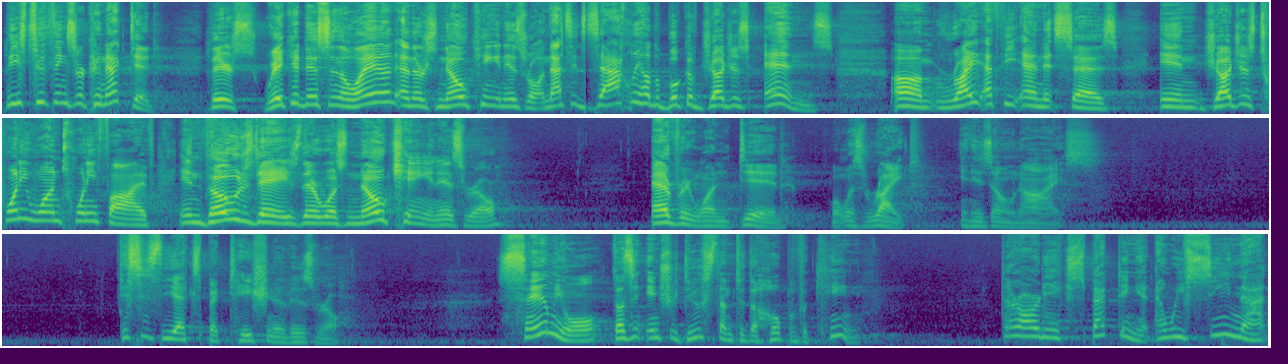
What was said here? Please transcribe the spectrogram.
These two things are connected. There's wickedness in the land, and there's no king in Israel. And that's exactly how the book of Judges ends. Um, right at the end, it says in Judges 21 25, in those days there was no king in Israel. Everyone did what was right in his own eyes. This is the expectation of Israel. Samuel doesn't introduce them to the hope of a king. They're already expecting it. And we've seen that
